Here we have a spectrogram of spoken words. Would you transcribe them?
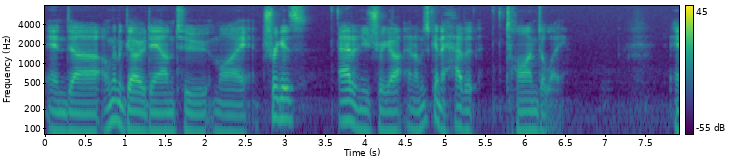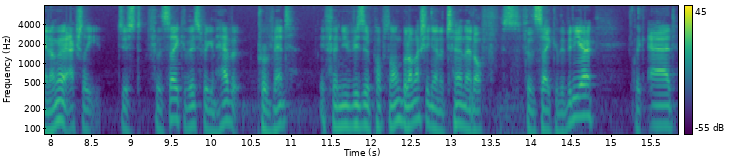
And uh, I'm going to go down to my triggers, add a new trigger, and I'm just going to have it time delay. And I'm going to actually just, for the sake of this, we can have it prevent if a new visitor pops along, but I'm actually going to turn that off for the sake of the video. Click add,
